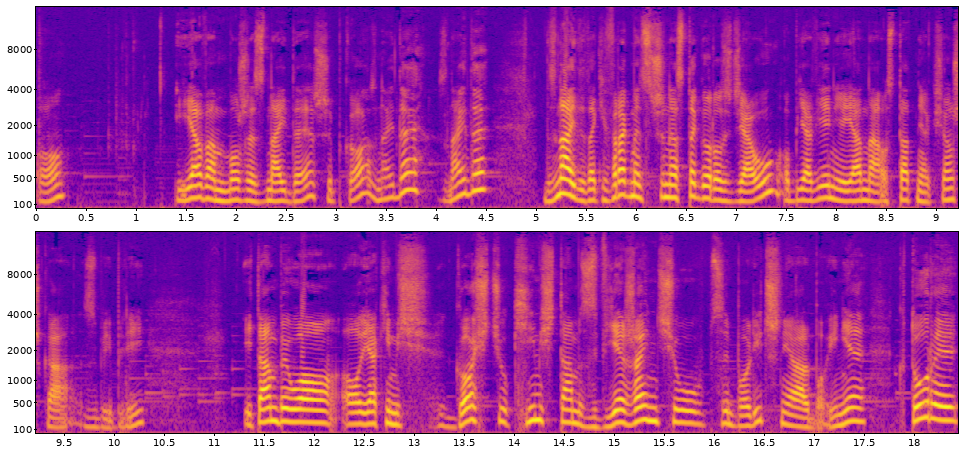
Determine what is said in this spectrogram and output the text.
o. I ja wam może znajdę szybko, znajdę, znajdę, znajdę taki fragment z 13 rozdziału, objawienie Jana, ostatnia książka z Biblii. I tam było o jakimś gościu, kimś tam zwierzęciu symbolicznie albo i nie, który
